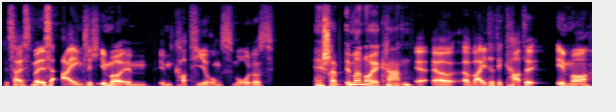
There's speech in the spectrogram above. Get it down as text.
Das heißt, man ist eigentlich immer im, im Kartierungsmodus. Er schreibt immer neue Karten. Er, er erweitert die Karte immer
